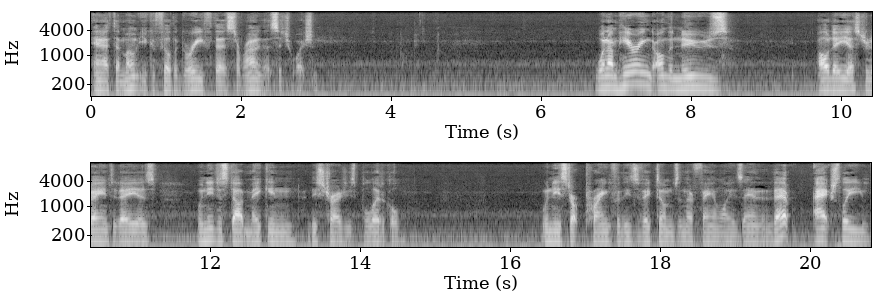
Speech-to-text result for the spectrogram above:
And at the moment, you can feel the grief that's surrounding that situation. What I'm hearing on the news all day yesterday and today is we need to stop making these tragedies political. We need to start praying for these victims and their families. And that actually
